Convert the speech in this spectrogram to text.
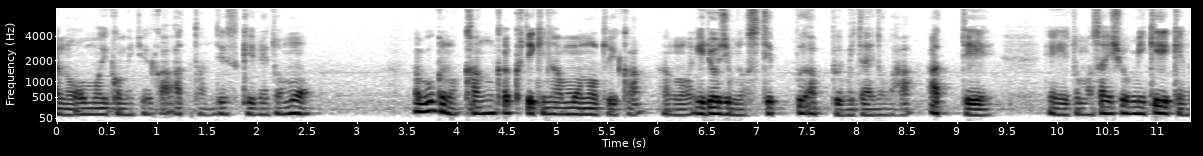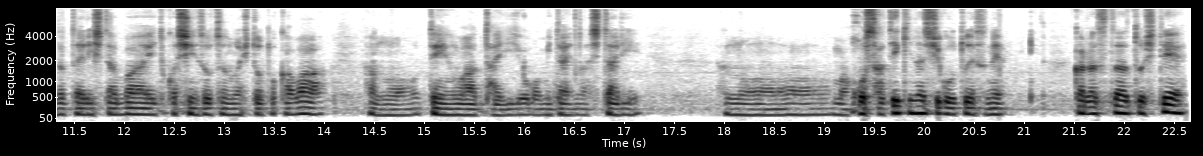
あの思い込みというかあったんですけれども、僕の感覚的なものというかあの医療事務のステップアップみたいのがあってえーとまあ、最初未経験だったりした場合とか新卒の人とかはあの電話対応みたいなしたり、あのまあ、補佐的な仕事ですね。からスタートして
